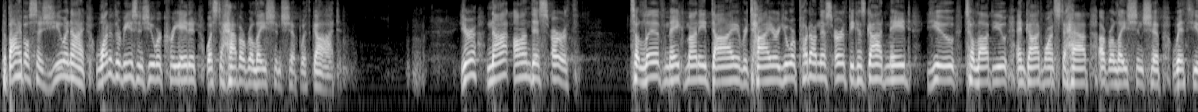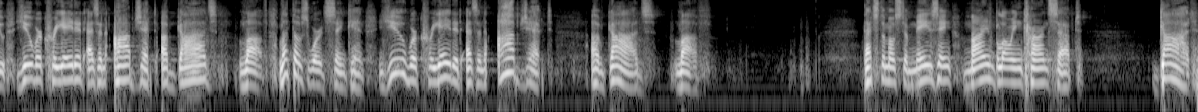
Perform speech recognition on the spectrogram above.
The Bible says you and I, one of the reasons you were created was to have a relationship with God. You're not on this earth to live, make money, die, retire. You were put on this earth because God made you to love you and God wants to have a relationship with you. You were created as an object of God's love. Let those words sink in. You were created as an object of God's love. That's the most amazing, mind blowing concept. God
